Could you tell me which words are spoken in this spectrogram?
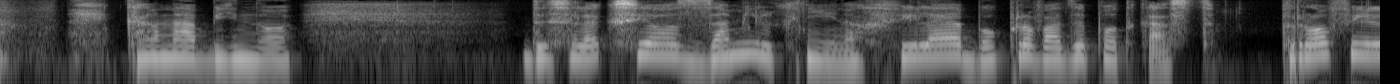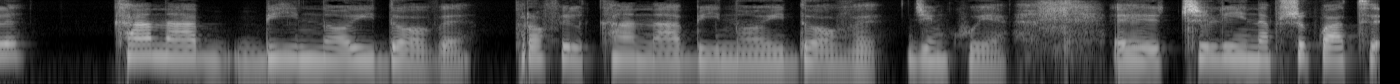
kanabino... Dysleksjo, zamilknij na chwilę, bo prowadzę podcast. Profil kanabinoidowy profil kanabinoidowy. Dziękuję. Y, czyli na przykład y,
